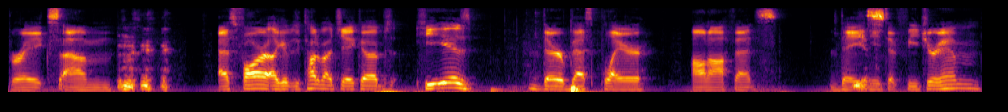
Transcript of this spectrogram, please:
breaks. Um, as far like you talked about Jacobs, he is their best player on offense. They Yes. need to feature him.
